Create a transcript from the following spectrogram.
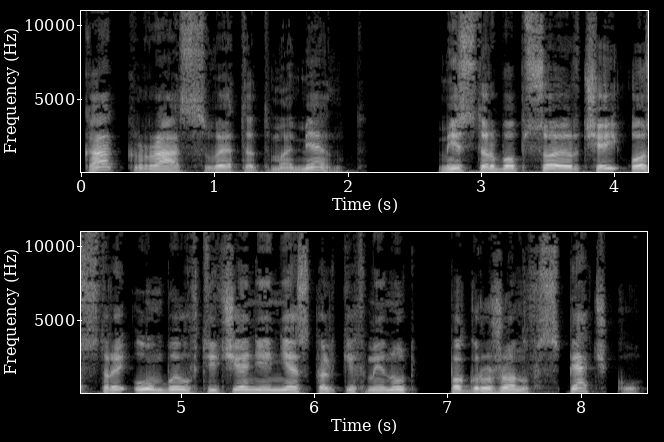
Как раз в этот момент мистер Боб Сойер, чей острый ум был в течение нескольких минут погружен в спячку,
